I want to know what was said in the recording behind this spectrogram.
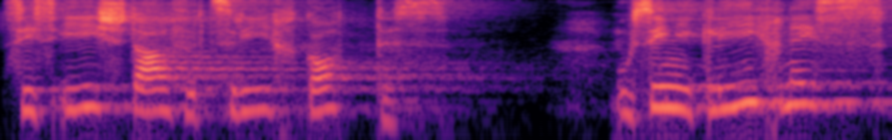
Sein Einstehen für das Reich Gottes. Und seine Gleichnis,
